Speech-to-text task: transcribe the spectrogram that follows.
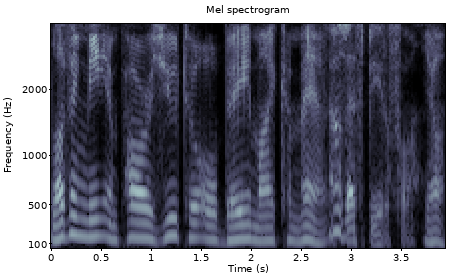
Loving me empowers you to obey my commands. Oh, that's beautiful. Yeah.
